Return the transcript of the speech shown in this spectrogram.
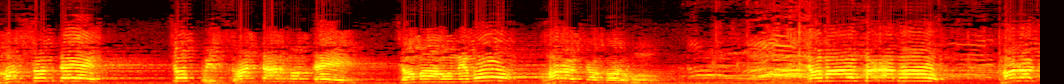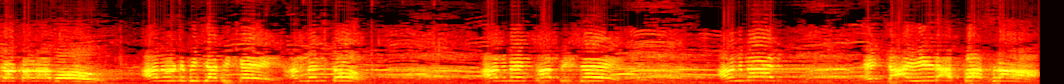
ধর্ষকদের চব্বিশ ঘণ্টার মধ্যে জমাও নেব, খরচও করব জমাও করাবো খরচও করাবো বিজেপিকে আনবেন তো আনবেন ছাব্বিশে। আনবেন। এই জাহির আব্বাসরা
